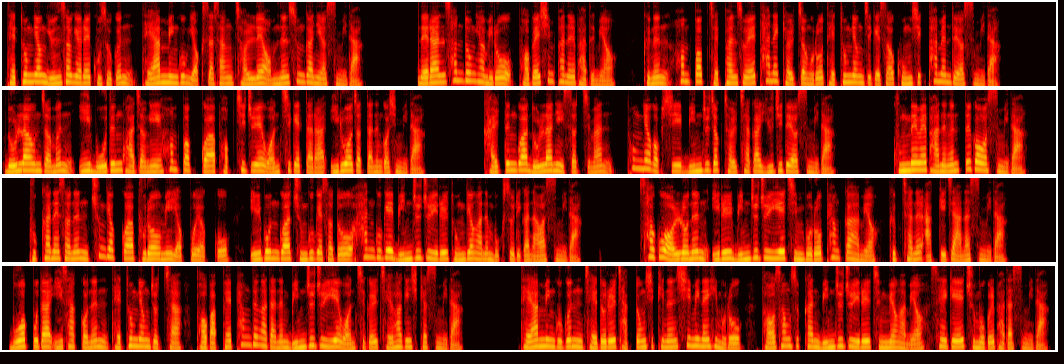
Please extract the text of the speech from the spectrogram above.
대통령 윤석열의 구속은 대한민국 역사상 전례 없는 순간이었습니다. 내란 선동 혐의로 법의 심판을 받으며 그는 헌법재판소의 탄핵 결정으로 대통령직에서 공식 파면되었습니다. 놀라운 점은 이 모든 과정이 헌법과 법치주의 원칙에 따라 이루어졌다는 것입니다. 갈등과 논란이 있었지만 폭력 없이 민주적 절차가 유지되었습니다. 국내외 반응은 뜨거웠습니다. 북한에서는 충격과 부러움이 엿보였고 일본과 중국에서도 한국의 민주주의를 동경하는 목소리가 나왔습니다. 서구 언론은 이를 민주주의의 진보로 평가하며 극찬을 아끼지 않았습니다. 무엇보다 이 사건은 대통령조차 법 앞에 평등하다는 민주주의의 원칙을 재확인시켰습니다. 대한민국은 제도를 작동시키는 시민의 힘으로 더 성숙한 민주주의를 증명하며 세계의 주목을 받았습니다.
